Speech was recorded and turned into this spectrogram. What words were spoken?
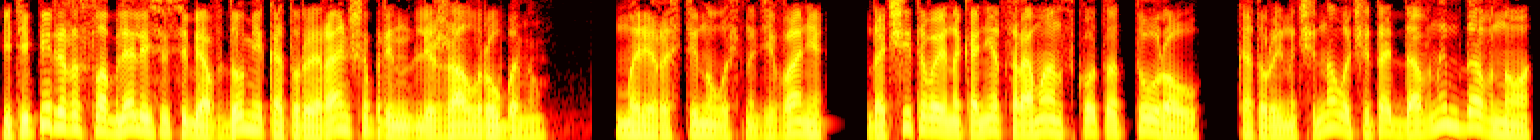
и теперь расслаблялись у себя в доме, который раньше принадлежал Рубену. Мэри растянулась на диване, дочитывая, наконец, роман Скотта Туроу, который начинала читать давным-давно,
